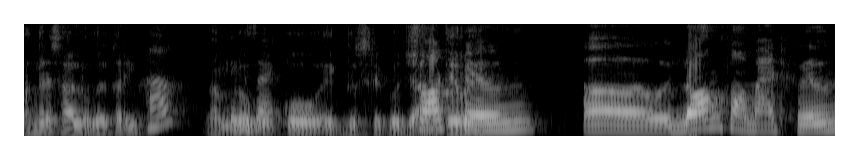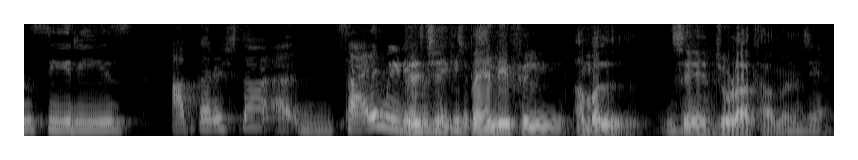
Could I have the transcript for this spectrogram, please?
पंद्रह साल हो गए करीब। हाँ, हम exactly. लोगों को एक दूसरे को जानते हुए। Film long format film series आपका रिश्ता सारे मीडिया रिची की पहली फ़िल्म अमल से जुड़ा था मैं। जी हाँ,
